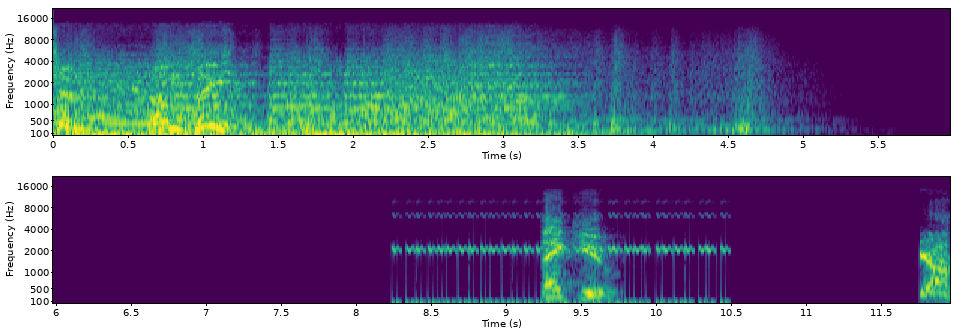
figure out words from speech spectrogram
Mission complete! Thank you. Yeah.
